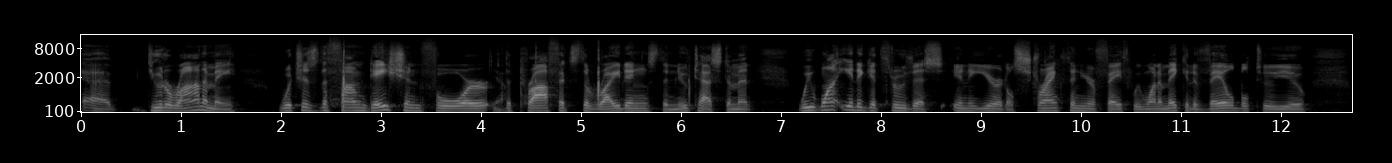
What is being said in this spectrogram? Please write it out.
uh, Deuteronomy, which is the foundation for Yeah. the prophets, the writings, the New Testament. We want you to get through this in a year. It'll strengthen your faith. We want to make it available to you.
